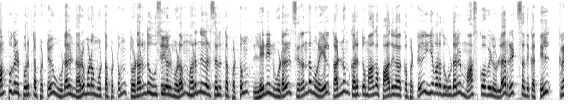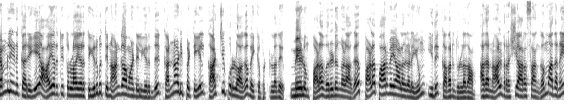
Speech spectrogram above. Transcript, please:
பம்புகள் பொருத்தப்பட்டு உடல் நறுமணம் ஊட்டப்பட்டும் தொடர்ந்து ஊசிகள் மூலம் மருந்துகள் செலுத்தப்பட்டும் லெனின் உடல் சிறந்த முறையில் கண்ணு கண்ணும் கருத்துமாக பாதுகாக்கப்பட்டு இவரது உடல் மாஸ்கோவில் உள்ள ரிட் சதுக்கத்தில் கிரெம்லினுக்கு அருகே ஆயிரத்தி தொள்ளாயிரத்தி இருபத்தி நான்காம் ஆண்டில் இருந்து கண்ணாடி பெட்டியில் காட்சி பொருளாக வைக்கப்பட்டுள்ளது. மேலும் பல வருடங்களாக பல பார்வையாளர்களையும் இது கவர்ந்துள்ளதாம். அதனால் ரஷ்ய அரசாங்கம் அதனை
